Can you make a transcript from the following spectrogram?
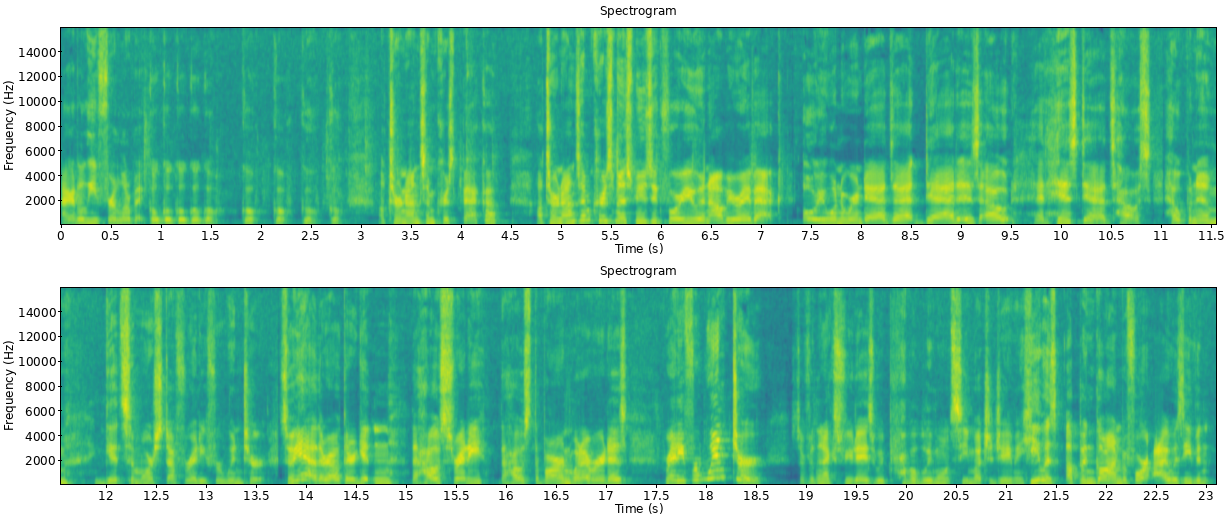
I gotta leave for a little bit. Go, go, go, go, go. Go, go, go, go. I'll turn on some Chris back up. I'll turn on some Christmas music for you and I'll be right back. Oh, you wonder where Dad's at? Dad is out at his dad's house helping him get some more stuff ready for winter. So yeah, they're out there getting the house ready, the house, the barn, whatever it is, ready for winter. So for the next few days, we probably won't see much of Jamie. He was up and gone before I was even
